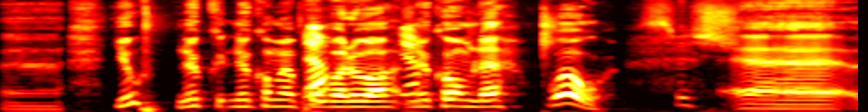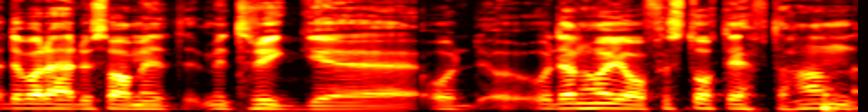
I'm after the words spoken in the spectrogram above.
Eh, jo, nu, nu kom jag på Ja, vad det var. ja. Nu kom det. Wow! Eh, det var det här du sa med, med trygg. Eh, och, och den har jag förstått i efterhand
